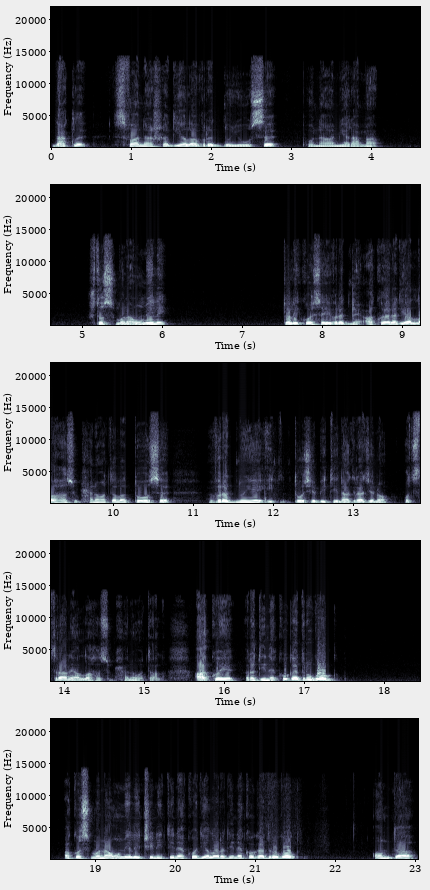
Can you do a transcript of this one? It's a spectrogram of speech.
Dakle, sva naša dijela vrednuju se po namjerama. Što smo naumili, toliko se i vredne. Ako je radi Allaha subhanahu wa ta'ala, to se vrednuje i to će biti nagrađeno od strane Allaha subhanahu wa ta'ala. Ako je radi nekoga drugog, ako smo naumili činiti neko djelo radi nekoga drugog, onda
